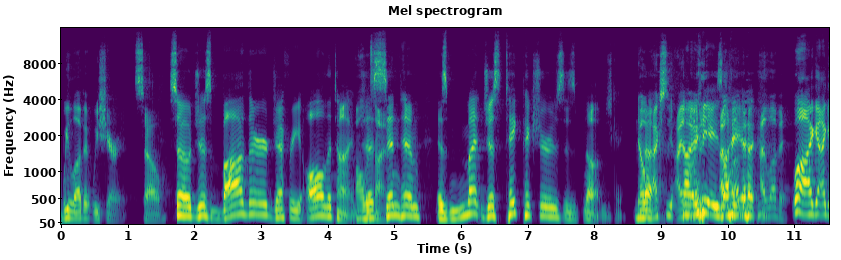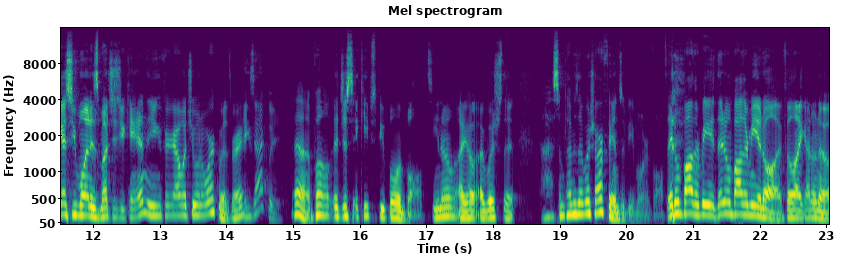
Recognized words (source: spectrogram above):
we love it. We share it. So So just bother Jeffrey all the time. All the just time. send him as much. Just take pictures. As no, I'm just kidding. no, Uh, actually, I no, love it. I, like, love it. uh, I love it. Well, I, I guess you want as much as you can, and you can figure out what you want to work with, right? Exactly. Yeah. Well, it just it keeps people involved. You know, I I wish that. Uh, sometimes I wish our fans would be more involved. They don't bother me. They don't bother me at all. I feel like I don't know.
